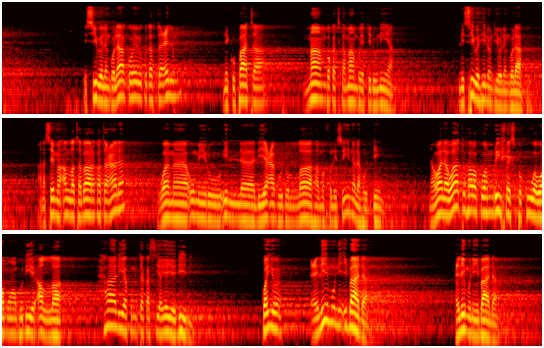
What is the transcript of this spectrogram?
Isiwe lengo lako wewe kutafuta ilmu ni kupata mambo katika mambo ya kidunia. Lisiwe hilo ndiyo lengo lako. Anasema Allah tabaraka taala wama umiru illa liya'budu llaha mukhlisina lahu ddin. Na wala watu hawakuamrishwa isipokuwa wamwabudie Allah hali ya kumtakasia yeye dini. Kwa hiyo elimu ni ibada. Elimu ni ibada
